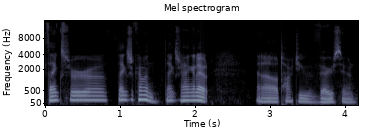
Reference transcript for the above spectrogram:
Thanks for uh, thanks for coming. Thanks for hanging out, and I'll talk to you very soon.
